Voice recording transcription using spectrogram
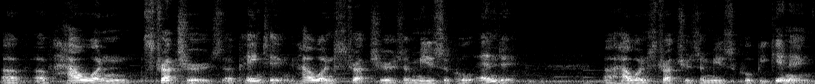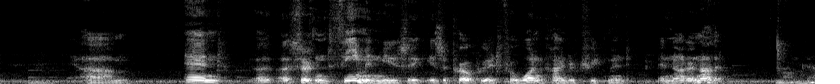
of, of how one structures a painting, how one structures a musical ending, uh, how one structures a musical beginning. Um, and a, a certain theme in music is appropriate for one kind of treatment and not another. okay.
